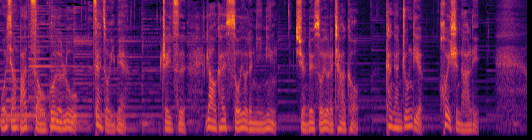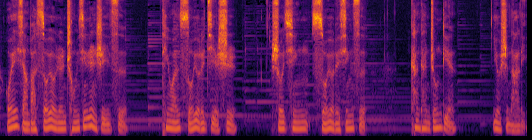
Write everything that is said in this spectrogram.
我想把走过的路再走一遍，这一次绕开所有的泥泞，选对所有的岔口，看看终点会是哪里。我也想把所有人重新认识一次，听完所有的解释，说清所有的心思，看看终点又是哪里。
